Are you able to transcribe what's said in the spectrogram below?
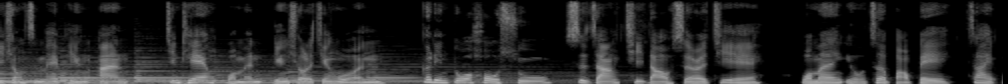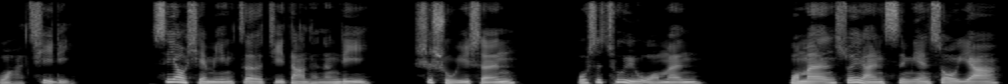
弟兄姊妹平安。今天我们灵修的经文《哥林多后书》四章七到十二节。我们有这宝贝在瓦器里，是要显明这极大的能力是属于神，不是出于我们。我们虽然四面受压，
